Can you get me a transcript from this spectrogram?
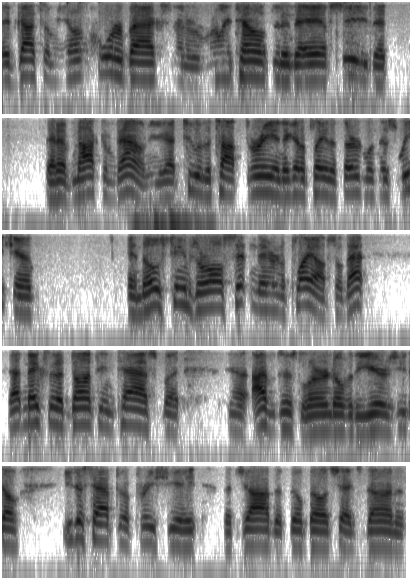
they've got some young quarterbacks that are really talented in the AFC that that have knocked them down. You got two of the top three, and they're going to play the third one this weekend. And those teams are all sitting there in the playoffs, so that that makes it a daunting task. But you know, I've just learned over the years, you know, you just have to appreciate the job that Bill Belichick's done and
